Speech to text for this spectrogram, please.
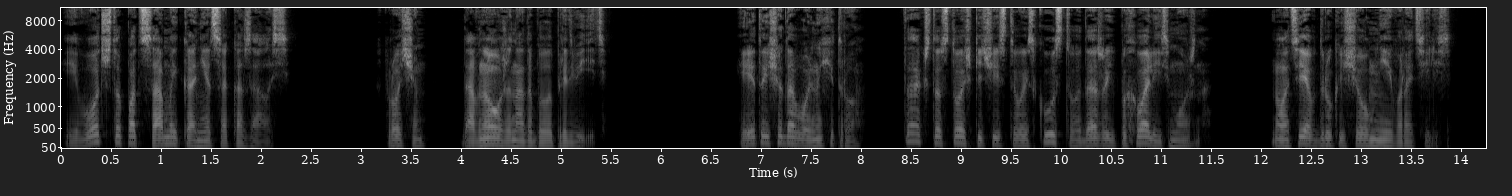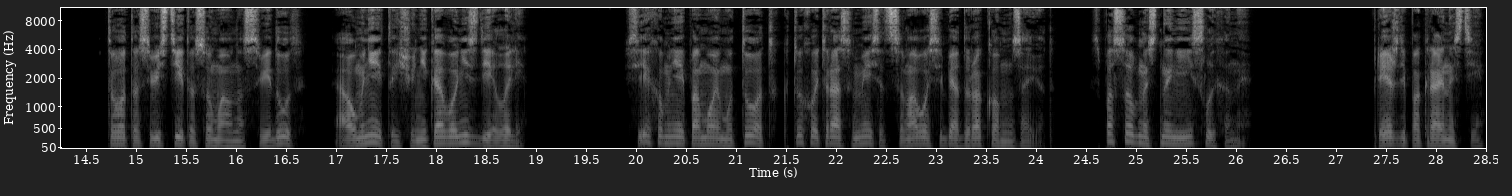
и вот что под самый конец оказалось. Впрочем, давно уже надо было предвидеть. И это еще довольно хитро. Так что с точки чистого искусства даже и похвалить можно. А те вдруг еще умнее воротились. То-то свести-то с ума у нас сведут, а умней-то еще никого не сделали. Всех умней, по-моему, тот, кто хоть раз в месяц самого себя дураком назовет. Способность ныне неслыханная. Прежде, по крайности,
